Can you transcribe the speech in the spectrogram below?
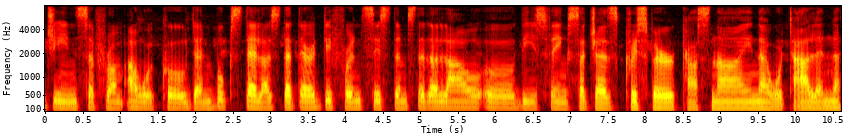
genes from our code. And books tell us that there are different systems that allow uh, these things, such as CRISPR, Cas9, or TALEN.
